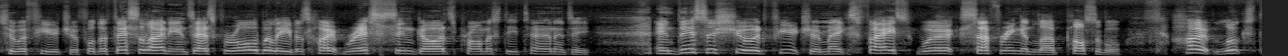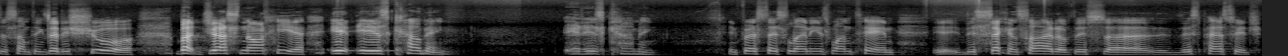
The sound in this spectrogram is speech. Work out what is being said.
to a future. For the Thessalonians, as for all believers, hope rests in God's promised eternity. And this assured future makes faith, work, suffering, and love possible. Hope looks to something that is sure, but just not here. It is coming. It is coming. In 1 Thessalonians 1:10, this second side of this, uh, this passage,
